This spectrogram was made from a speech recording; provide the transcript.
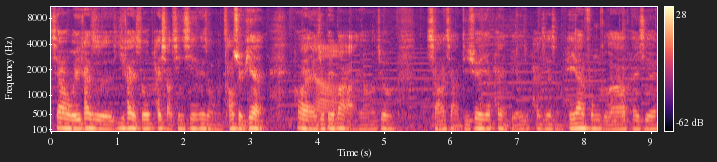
像我一开始一开始都拍小清新那种糖水片，后来就被骂，然后就。想了想，的确要拍点别的，就拍一些什么黑暗风格啊，拍一些，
